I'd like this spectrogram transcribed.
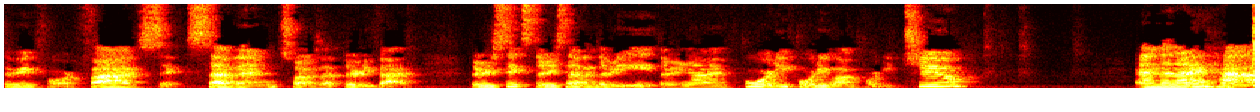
3, 4, 5, 6, 7. So I was at 35. 36, 37, 38, 39, 40, 41, 42. And then I have,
